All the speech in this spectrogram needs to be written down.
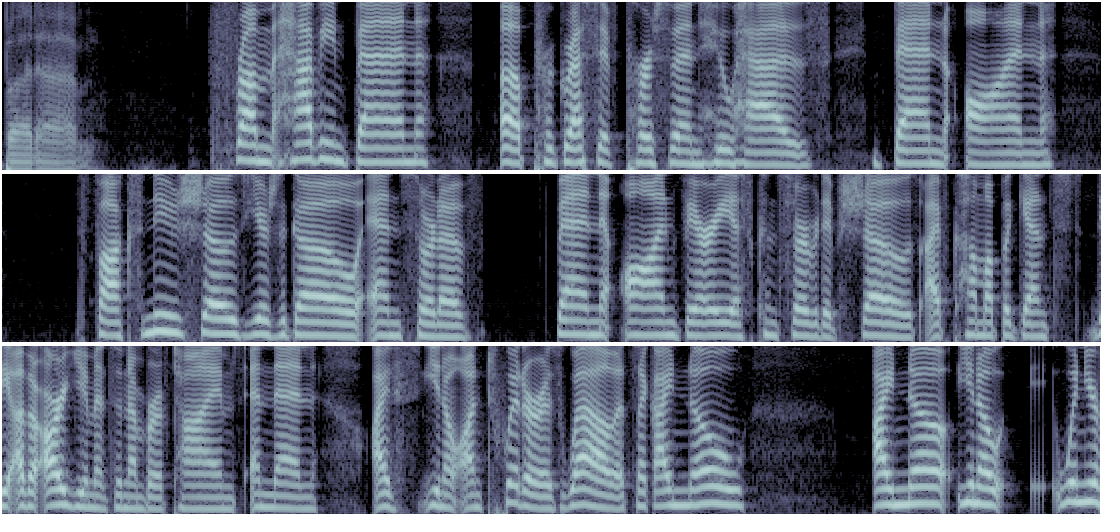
But um, from having been a progressive person who has been on Fox News shows years ago and sort of been on various conservative shows, I've come up against the other arguments a number of times. And then I've, you know, on Twitter as well. It's like I know. I know, you know, when you're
